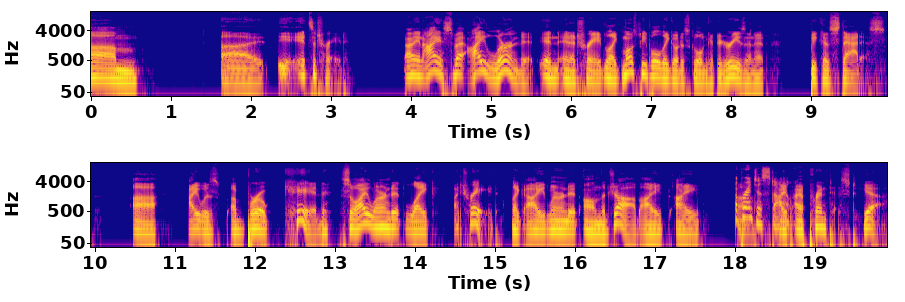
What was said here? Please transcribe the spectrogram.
Um, uh, it's a trade. I mean, I expect I learned it in, in a trade. Like most people, they go to school and get degrees in it because status. uh, I was a broke kid, so I learned it like a trade. Like I learned it on the job. I I Apprentice I, style. I apprenticed. Yeah.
